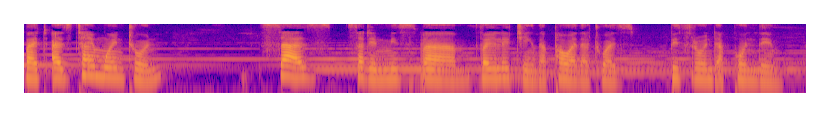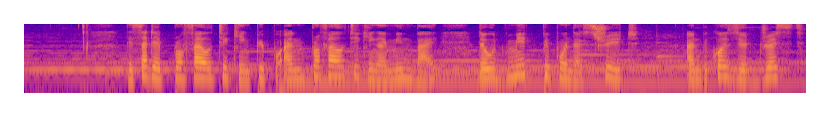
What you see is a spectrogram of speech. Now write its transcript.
But as time went on, SARS started mis- um, violating the power that was dethroned upon them. They started profile taking people, and profile taking I mean by they would meet people on the street, and because you're dressed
